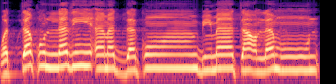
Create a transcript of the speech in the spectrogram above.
وَاتَّقُوا الَّذِي أَمَدَّكُم بِمَا تَعْلَمُونَ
